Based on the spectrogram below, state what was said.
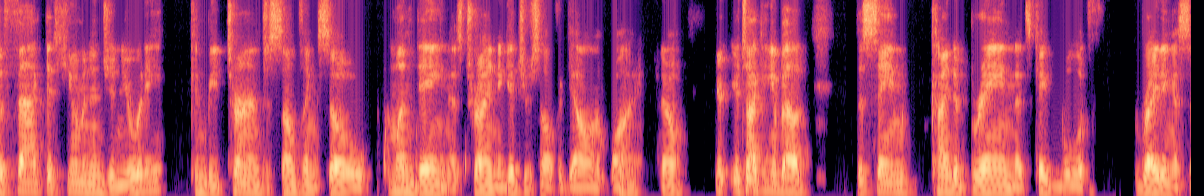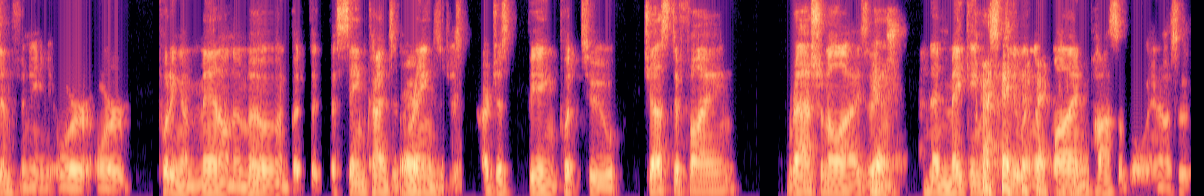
the fact that human ingenuity can be turned to something so mundane as trying to get yourself a gallon of wine. Mm-hmm. You know, you're, you're talking about the same kind of brain that's capable of writing a symphony or or putting a man on the moon, but the, the same kinds of Right. brains are just are just being put to justifying, rationalizing, Yes. and then making stealing of mind possible. You know, so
